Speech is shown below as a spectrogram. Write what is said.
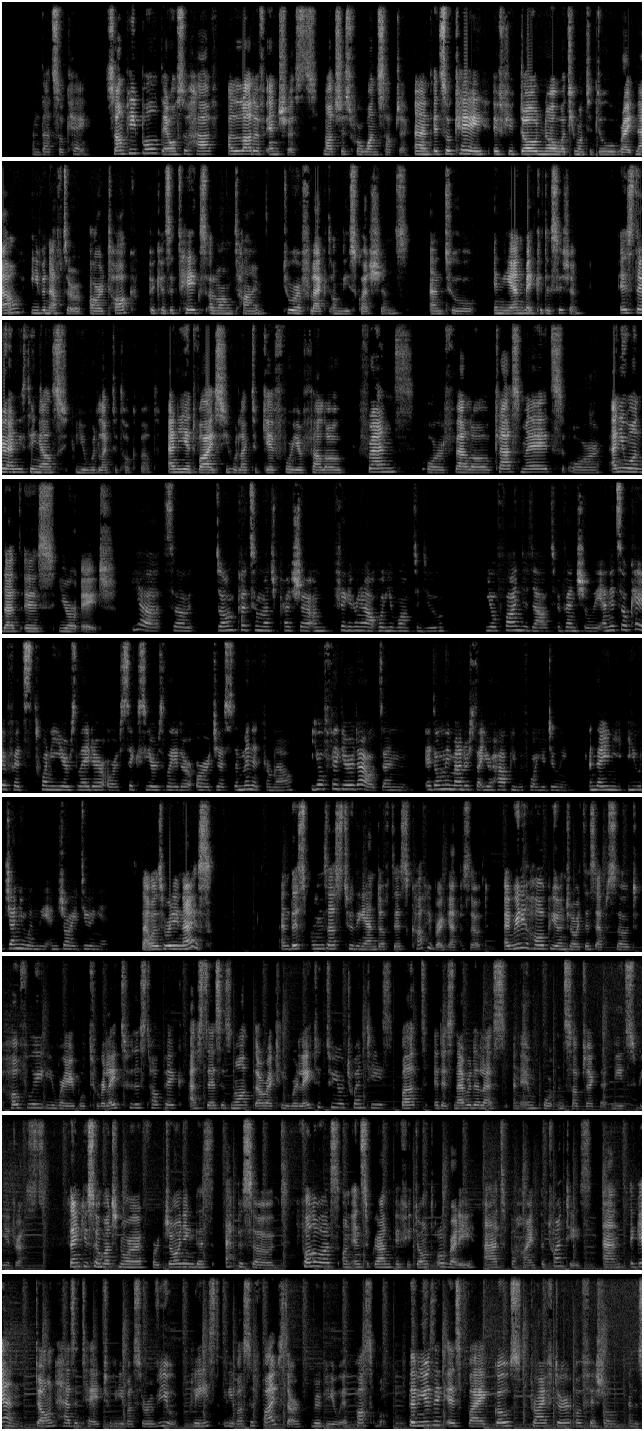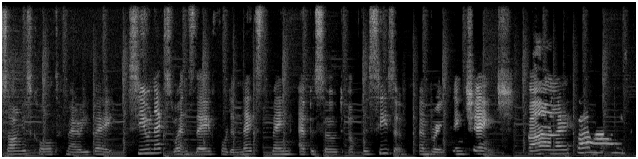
and that's okay. Some people, they also have a lot of interests, not just for one subject. And it's okay if you don't know what you want to do right now, even after our talk, because it takes a long time to reflect on these questions and to, in the end, make a decision. Is there anything else you would like to talk about? Any advice you would like to give for your fellow friends or fellow classmates or anyone that is your age? Yeah, so don't put too much pressure on figuring out what you want to do. You'll find it out eventually, and it's okay if it's 20 years later, or six years later, or just a minute from now. You'll figure it out, and it only matters that you're happy with what you're doing and that you genuinely enjoy doing it. That was really nice. And this brings us to the end of this coffee break episode. I really hope you enjoyed this episode. Hopefully, you were able to relate to this topic, as this is not directly related to your 20s, but it is nevertheless an important subject that needs to be addressed. Thank you so much, Nora, for joining this episode. Follow us on Instagram if you don't already at Behind the 20s. And again, don't hesitate to leave us a review. Please leave us a 5 star review if possible. The music is by Ghostrifter Official and the song is called Merry Bay. See you next Wednesday for the next main episode of this season, Embracing Change. Bye! Bye!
